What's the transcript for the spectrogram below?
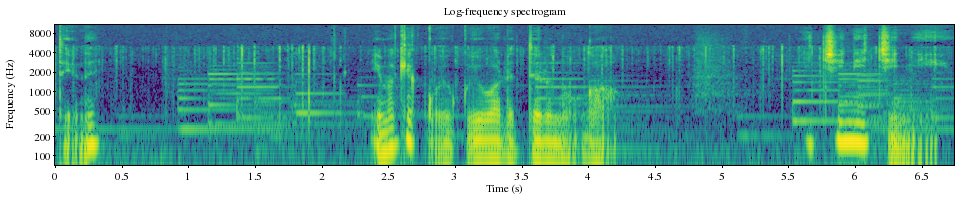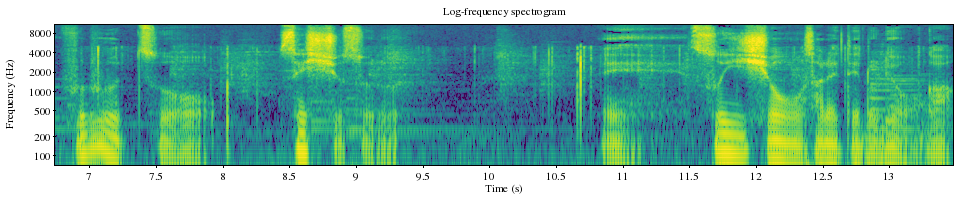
ていうね。今結構よく言われてるのが、1日にフルーツを摂取する、えー、推奨されてる量が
